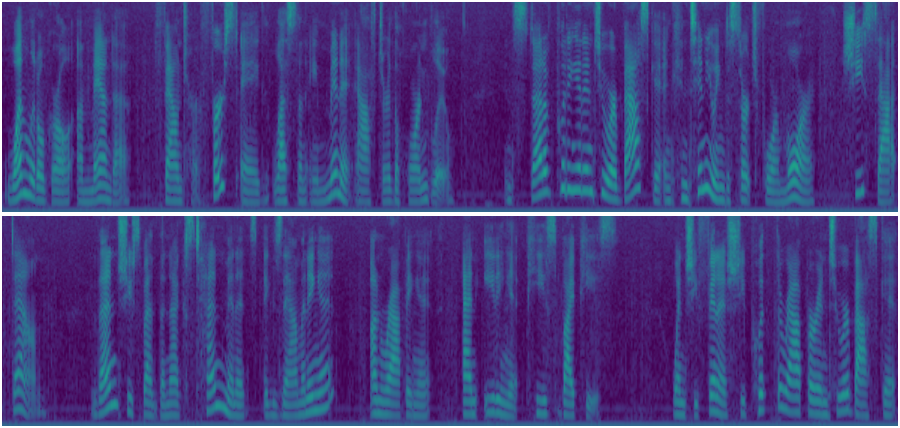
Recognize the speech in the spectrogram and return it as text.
One little girl, Amanda, found her first egg less than a minute after the horn blew. Instead of putting it into her basket and continuing to search for more, she sat down. Then she spent the next 10 minutes examining it, unwrapping it, and eating it piece by piece. When she finished, she put the wrapper into her basket,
